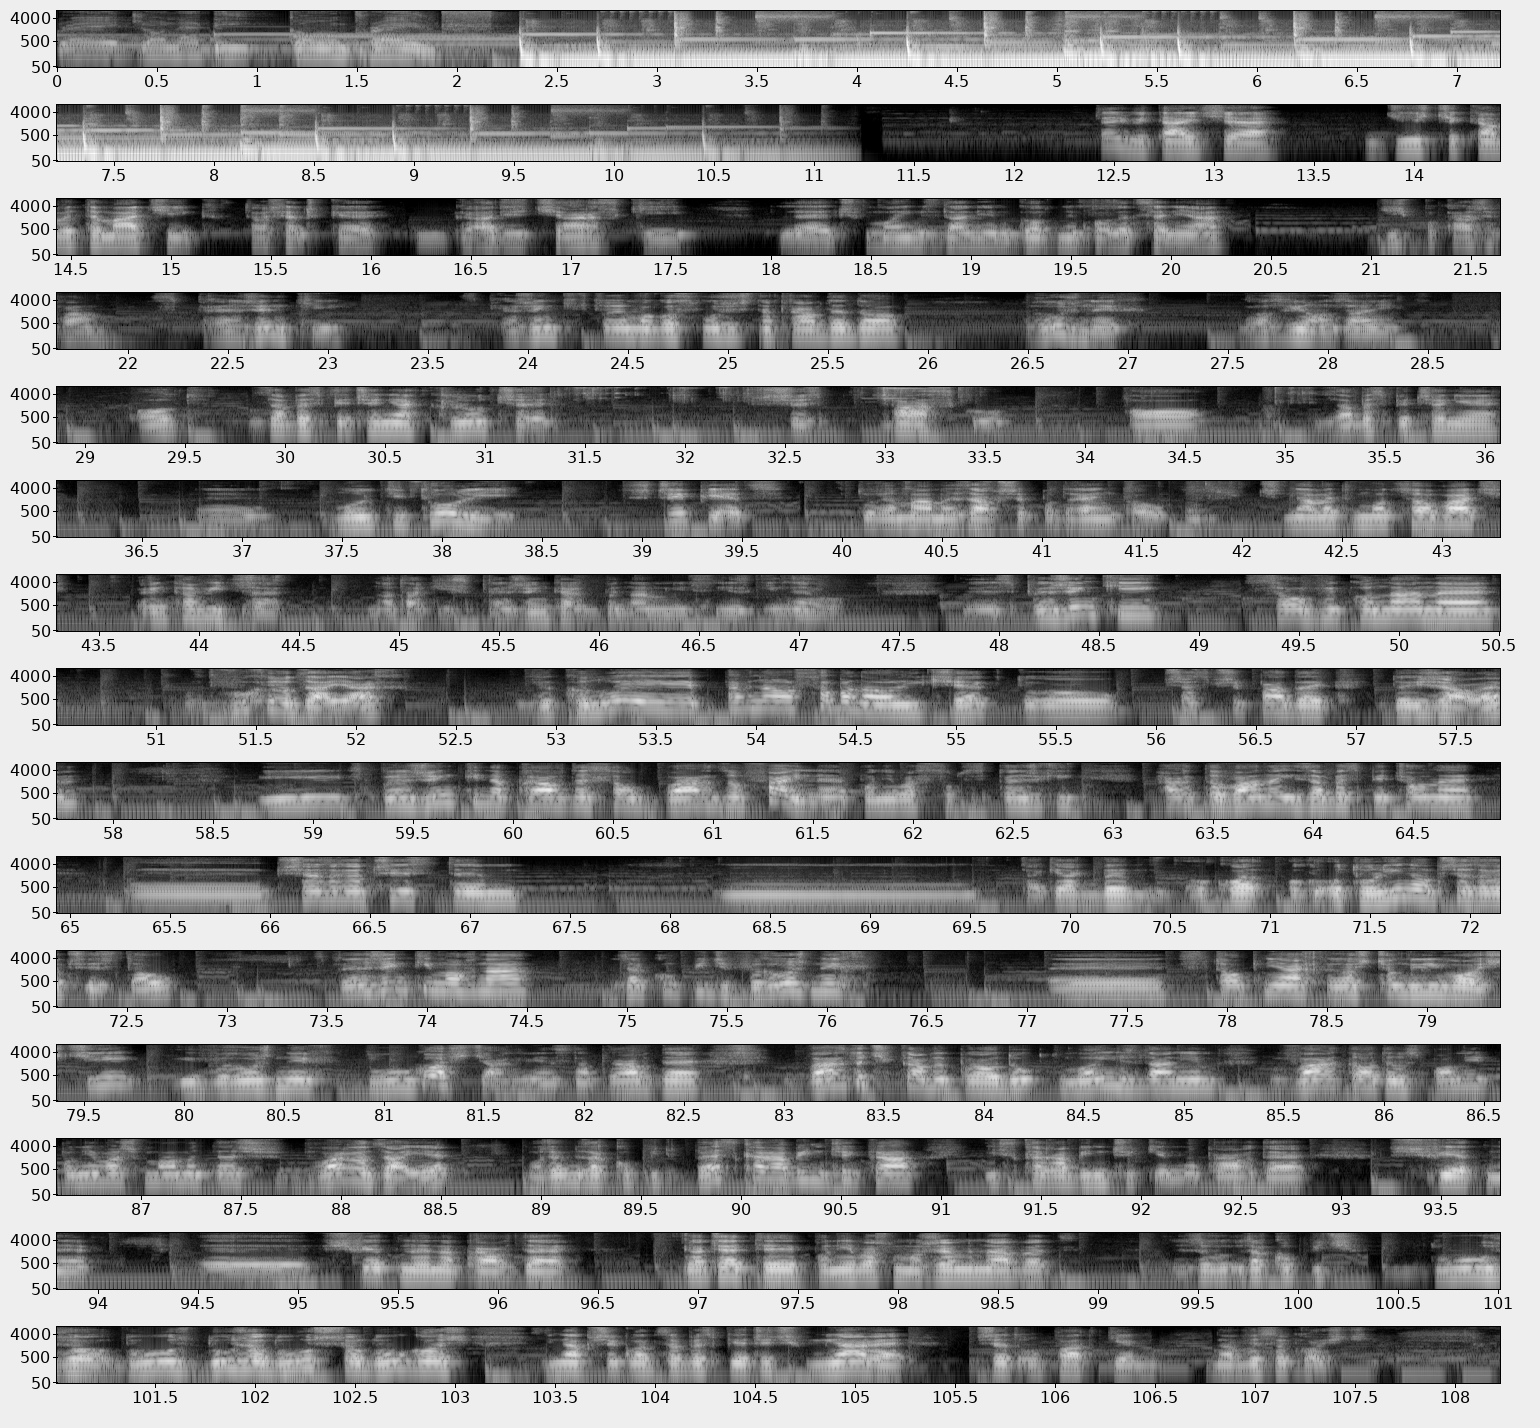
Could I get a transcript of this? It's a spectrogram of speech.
Rage on that beat, going crazy. Cześć, witajcie. Dziś ciekawy temacik, troszeczkę gadzieciarski, lecz moim zdaniem godny polecenia. Dziś pokażę Wam sprężynki. Sprężynki, które mogą służyć naprawdę do różnych rozwiązań. Od zabezpieczenia kluczy przy pasku, po zabezpieczenie y, multituli, szczypiec, które mamy zawsze pod ręką, czy nawet mocować rękawice na takich sprężynkach, by nam nic nie zginęło. Y, Sprężynki są wykonane w dwóch rodzajach. Wykonuje je pewna osoba na Oliksie, którą przez przypadek dojrzałem. I sprężynki naprawdę są bardzo fajne, ponieważ są to sprężynki hartowane i zabezpieczone yy, przezroczystym mm, tak jakby otuliną przezroczystą. Sprężynki można zakupić w różnych e, stopniach rozciągliwości i w różnych długościach, więc naprawdę bardzo ciekawy produkt. Moim zdaniem warto o tym wspomnieć, ponieważ mamy też dwa rodzaje. Możemy zakupić bez karabinczyka i z karabinczykiem. Naprawdę świetne, e, świetne naprawdę gadżety, ponieważ możemy nawet zakupić dużo, dłuż, dużo dłuższą długość i na przykład zabezpieczyć miarę przed upadkiem na wysokości.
